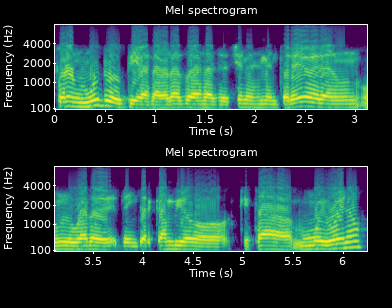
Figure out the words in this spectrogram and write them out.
fueron muy productivas, la verdad, todas las sesiones de mentoreo, eran un, lugar de, intercambio que estaba muy bueno.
